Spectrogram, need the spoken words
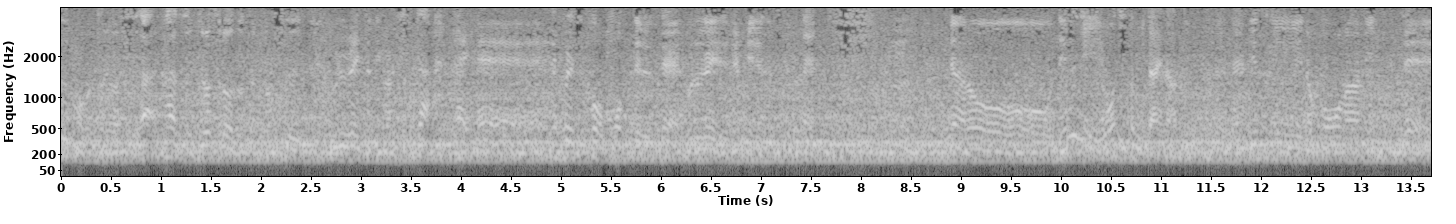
2も取ります。あカーズクロスロード取ります。ブルーレイ取りました。はいえー、プレス4持ってるんでブルーレイでね見るんですけどね。うん。であのディズニーもうちょっと見たいなと思ってね。ディズニーのコーナーに行って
